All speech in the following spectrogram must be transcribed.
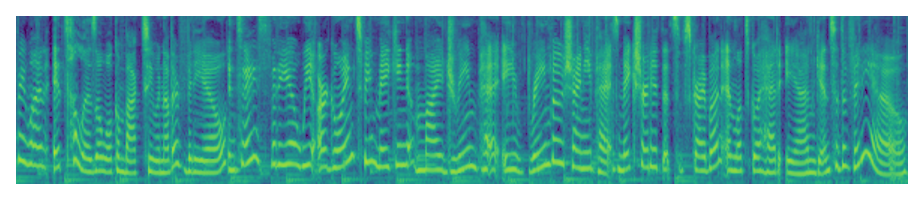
everyone, it's Halizzle. Welcome back to another video. In today's video, we are going to be making my dream pet a rainbow shiny pet. Make sure to hit that subscribe button and let's go ahead and get into the video.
